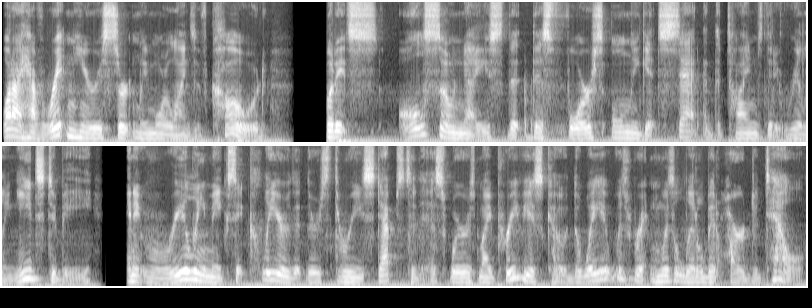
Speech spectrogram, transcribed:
what I have written here is certainly more lines of code, but it's also nice that this force only gets set at the times that it really needs to be, and it really makes it clear that there's three steps to this, whereas my previous code, the way it was written was a little bit hard to tell,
